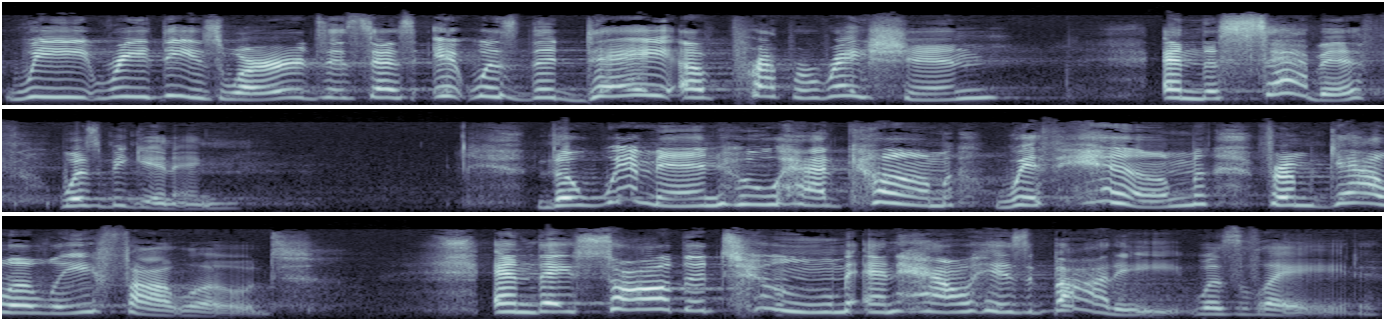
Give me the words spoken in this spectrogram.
we read these words. It says, It was the day of preparation, and the Sabbath was beginning the women who had come with him from Galilee followed. And they saw the tomb and how his body was laid.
